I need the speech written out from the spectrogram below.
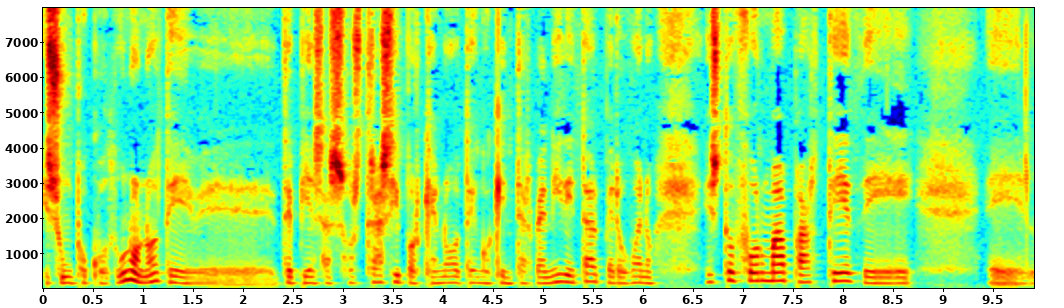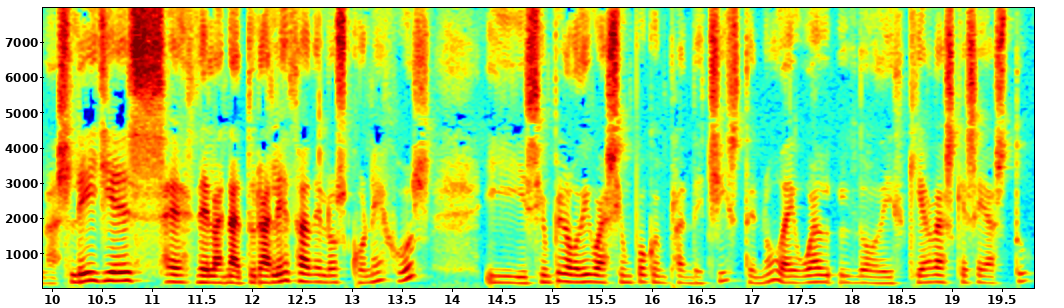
es un poco duro, ¿no? Te, te, piensas, ostras, ¿y por qué no tengo que intervenir y tal? Pero bueno, esto forma parte de, eh, las leyes eh, de la naturaleza de los conejos y siempre lo digo así un poco en plan de chiste, ¿no? Da igual lo de izquierdas que seas tú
